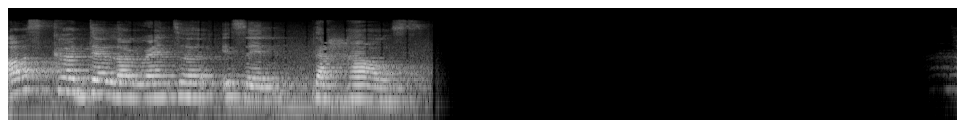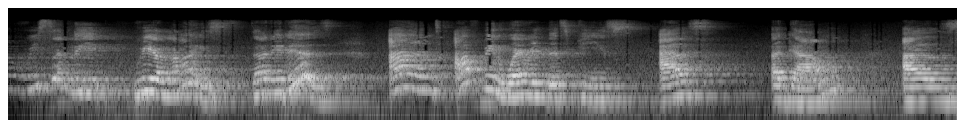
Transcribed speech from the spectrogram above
Oscar de la Renta is in the house. recently realized that it is. And I've been wearing this piece as a gown, as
